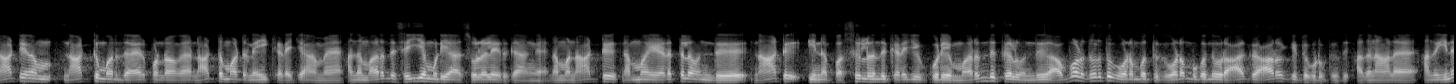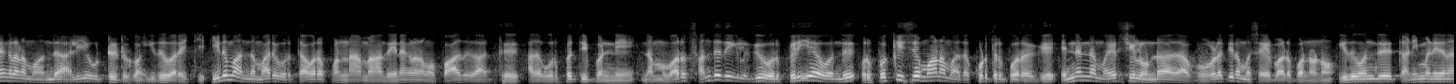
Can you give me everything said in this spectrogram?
நாட்டினம் நாட்டு மருந்து தயார் பண்ணுறவங்க நாட்டு மாட்டு நெய் கிடைக்காம அந்த மருந்தை செய்ய முடியாத சூழலே இருக்காங்க. நம்ம நாட்டு நம்ம இடத்துல வந்து நாட்டு இன பசுலேருந்து கிடைக்கக்கூடிய மருந்துக்கள் வந்து அவ்வளோ தூரத்துக்கு உடம்புக்கு உடம்புக்கு வந்து ஒரு ஆரோக்கியத்தை கொடுக்குது. அதனால அந்த இனங்களை நம்ம வந்து அழிய விட்டுட்டு இருக்கோம் இது வரைக்கும் இனிமே அந்த மாதிரி ஒரு தவறை பண்ணாம அந்த இனங்களை நம்ம பாதுகாத்து அதை உற்பத்தி பண்ணி நம்ம வரும் சந்ததிகளுக்கு ஒரு பெரிய வந்து ஒரு பொக்கிஷமா நம்ம அதை கொடுத்துட்டு போறதுக்கு என்னென்ன முயற்சிகள் உண்டோ அதை அவ்வளோத்தையும் நம்ம செயல்பாடு பண்ணணும். இது வந்து தனி மனிதனா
